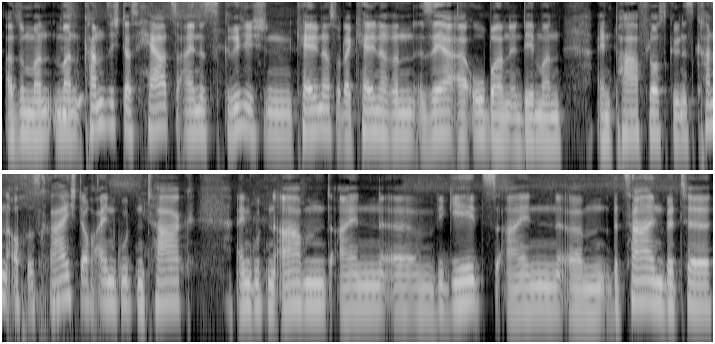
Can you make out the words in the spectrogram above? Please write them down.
Also man, man Mhm. kann sich das Herz eines griechischen Kellners oder Kellnerin sehr erobern, indem man ein paar Floskeln, es kann auch, es reicht auch einen guten Tag, einen guten Abend, ein ähm, wie geht's, ein ähm, bezahlen bitte.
